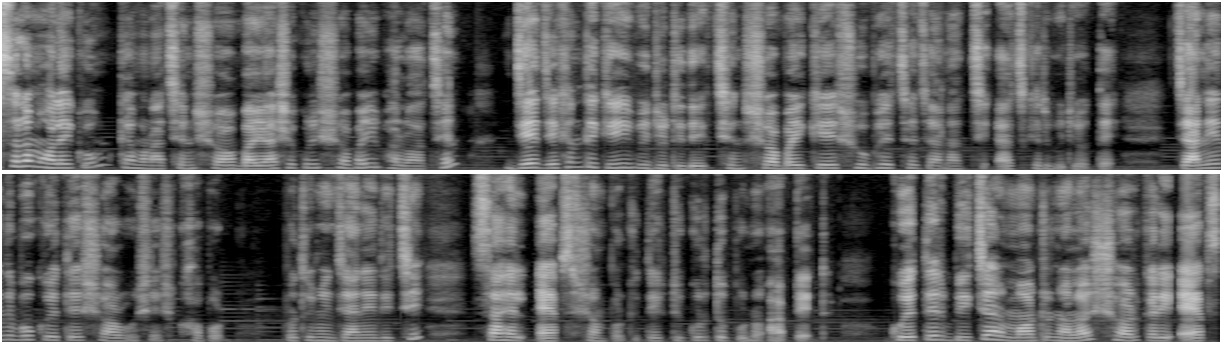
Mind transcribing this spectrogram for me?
আসসালামু আলাইকুম, কেমন আছেন সবাই? আশা করি সবাই ভালো আছেন। যে যেখান থেকেই ভিডিওটি দেখছেন, সবাইকে শুভেচ্ছা জানাচ্ছি আজকের ভিডিওতে। জানিয়ে দেব কুয়েতের সর্বশেষ খবর। প্রথমে জানিয়ে দিচ্ছি, সাহেল অ্যাপস সম্পর্কিত একটি গুরুত্বপূর্ণ আপডেট। কুয়েতের বিচার মন্ত্রণালয় সরকারি অ্যাপস,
